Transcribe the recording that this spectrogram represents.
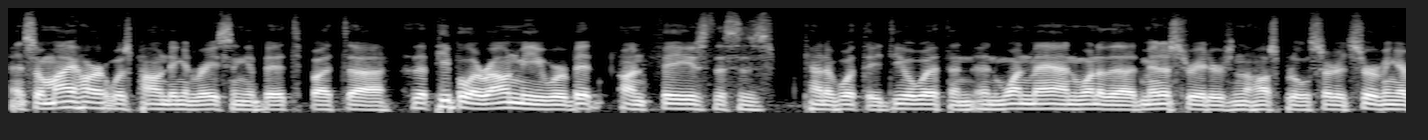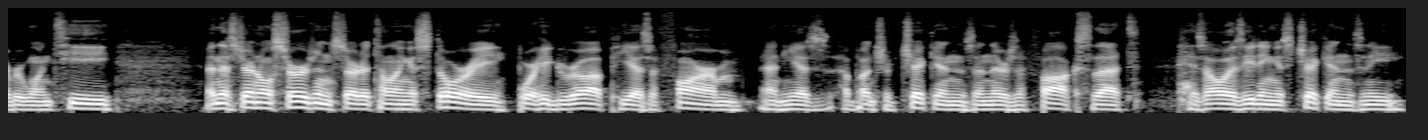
And so my heart was pounding and racing a bit, but uh, the people around me were a bit unfazed. This is kind of what they deal with. And, and one man, one of the administrators in the hospital, started serving everyone tea. And this general surgeon started telling a story where he grew up. He has a farm and he has a bunch of chickens, and there's a fox that is always eating his chickens. And he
